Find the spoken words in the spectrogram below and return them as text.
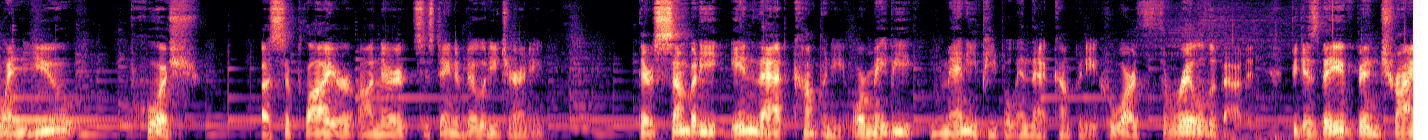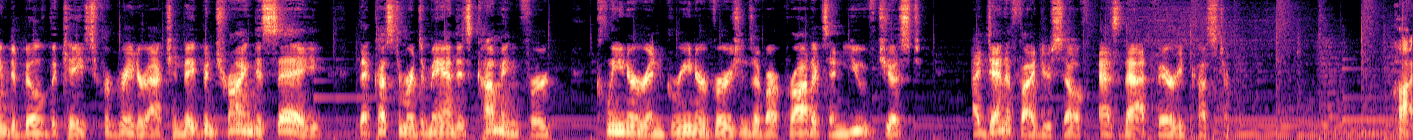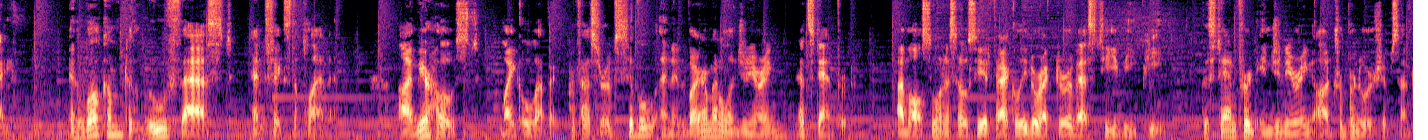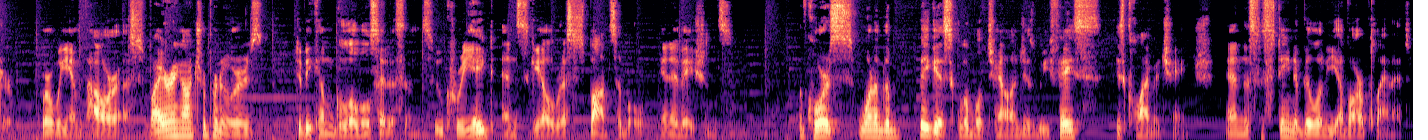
when you push a supplier on their sustainability journey, there's somebody in that company, or maybe many people in that company, who are thrilled about it because they've been trying to build the case for greater action. They've been trying to say that customer demand is coming for cleaner and greener versions of our products, and you've just identified yourself as that very customer. Hi, and welcome to the Move Fast and Fix the Planet. I'm your host, Michael Lepech, professor of civil and environmental engineering at Stanford. I'm also an associate faculty director of STVP, the Stanford Engineering Entrepreneurship Center, where we empower aspiring entrepreneurs to become global citizens who create and scale responsible innovations. Of course, one of the biggest global challenges we face is climate change and the sustainability of our planet.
